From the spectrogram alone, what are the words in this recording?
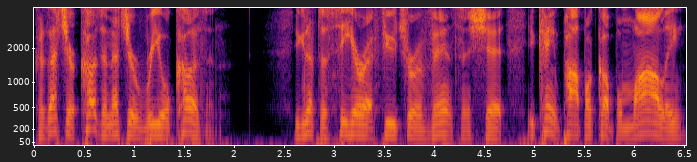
Cause that's your cousin. That's your real cousin. You're gonna have to see her at future events and shit. You can't pop a couple Molly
